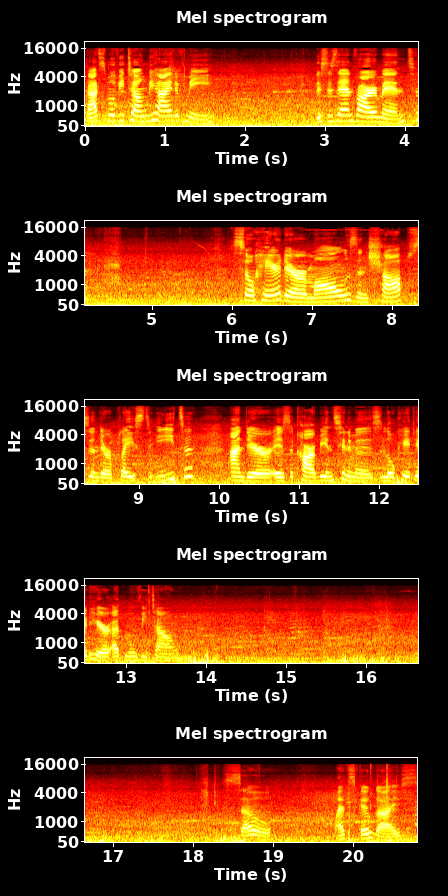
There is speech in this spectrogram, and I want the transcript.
That's Movie Towne behind of me. This is the environment. So here there are malls and shops and there are places to eat and there is a Caribbean Cinemas located here at Movie Towne. So let's go guys.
